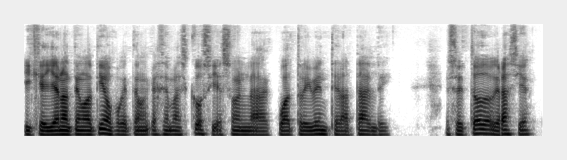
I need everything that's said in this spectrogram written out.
y que ya no tengo tiempo porque tengo que hacer más cosas. Ya son las 4 y 20 de la tarde. Eso es todo. Gracias.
